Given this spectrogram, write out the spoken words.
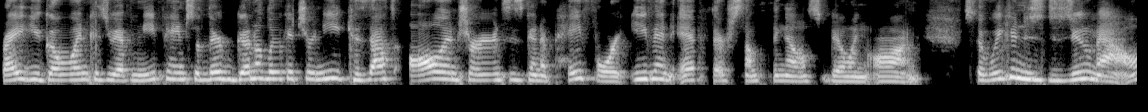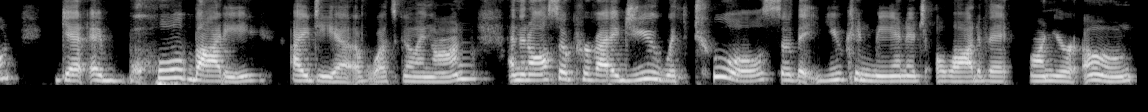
right? You go in because you have knee pain so they're going to look at your knee because that's all insurance is going to pay for even if there's something else going on. So we can zoom out get a whole body idea of what's going on and then also provide you with tools so that you can manage a lot of it on your own.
